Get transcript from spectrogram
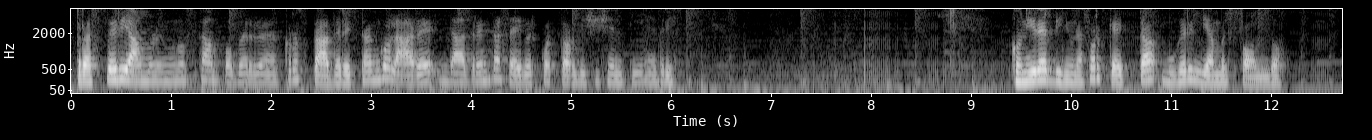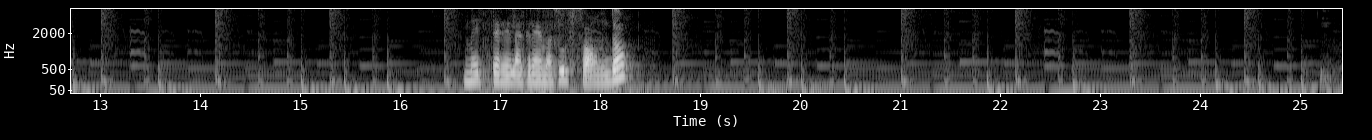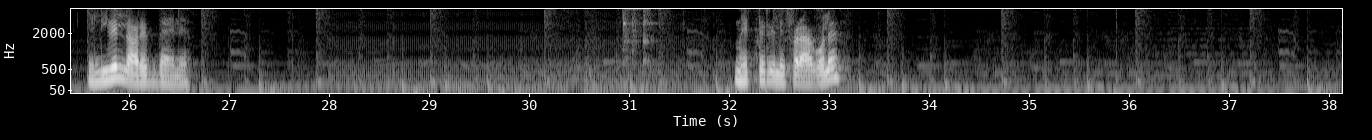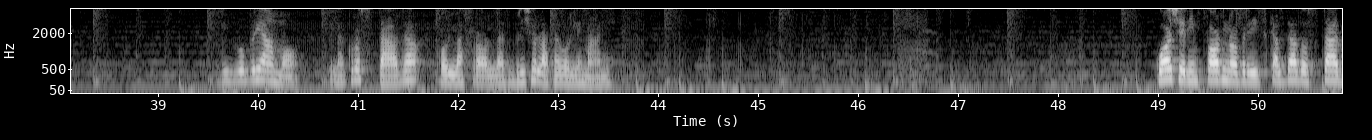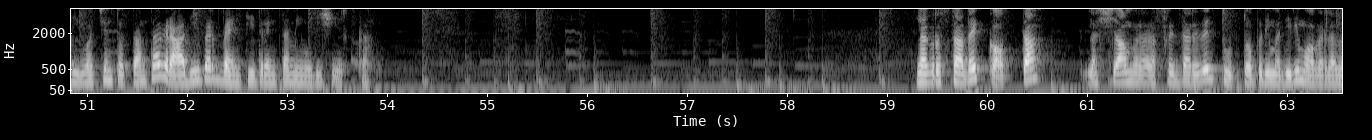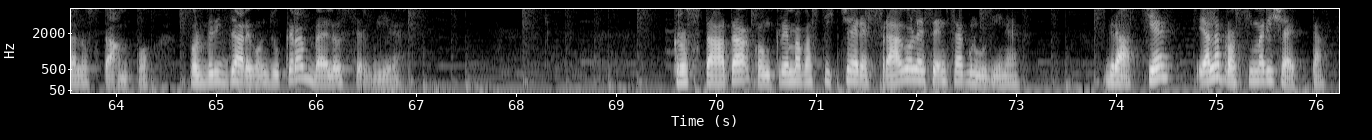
Trasferiamolo in uno stampo per crostate rettangolare da 36 x 14 cm. Con i rebbi di una forchetta bucherelliamo il fondo. Mettere la crema sul fondo. E livellare bene. Mettere le fragole. Ricopriamo la crostata con la frolla sbriciolata con le mani. Cuocere in forno preriscaldato statico a 180 gradi per 20-30 minuti circa. La crostata è cotta, lasciamola raffreddare del tutto prima di rimuoverla dallo stampo, spolverizzare con zucchero a velo e servire. Crostata con crema pasticcera e fragole senza glutine. Grazie e alla prossima ricetta!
